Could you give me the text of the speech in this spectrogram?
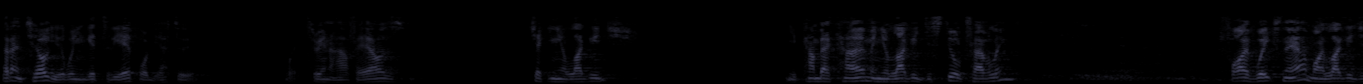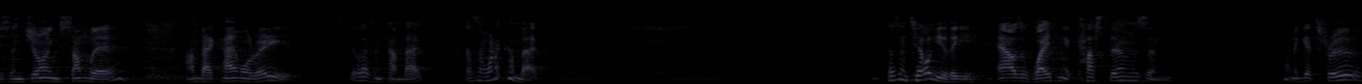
They don't tell you that when you get to the airport you have to wait three and a half hours checking your luggage. You come back home and your luggage is still travelling. Five weeks now, my luggage is enjoying somewhere. I'm back home already. Still hasn't come back. Doesn't want to come back. Doesn't tell you the hours of waiting at customs and trying to get through.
